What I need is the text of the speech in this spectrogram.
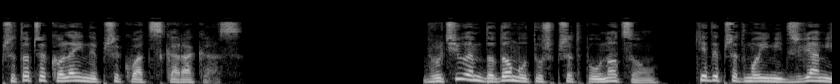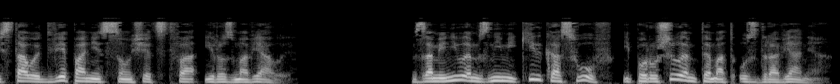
przytoczę kolejny przykład z Caracas. Wróciłem do domu tuż przed północą, kiedy przed moimi drzwiami stały dwie panie z sąsiedztwa i rozmawiały. Zamieniłem z nimi kilka słów i poruszyłem temat uzdrawiania.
